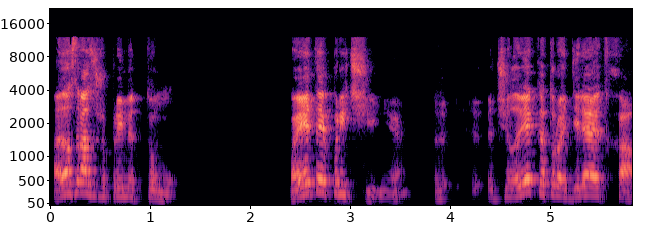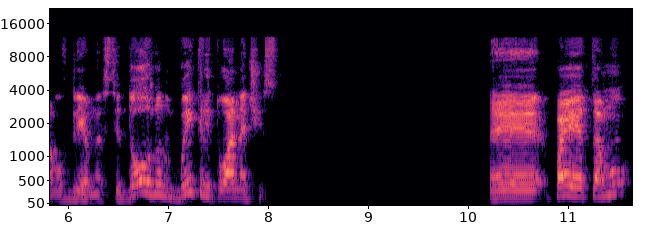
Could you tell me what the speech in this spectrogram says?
оно сразу же примет туму. По этой причине э, э, человек, который отделяет халу в древности, должен быть ритуально чист. Поэтому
